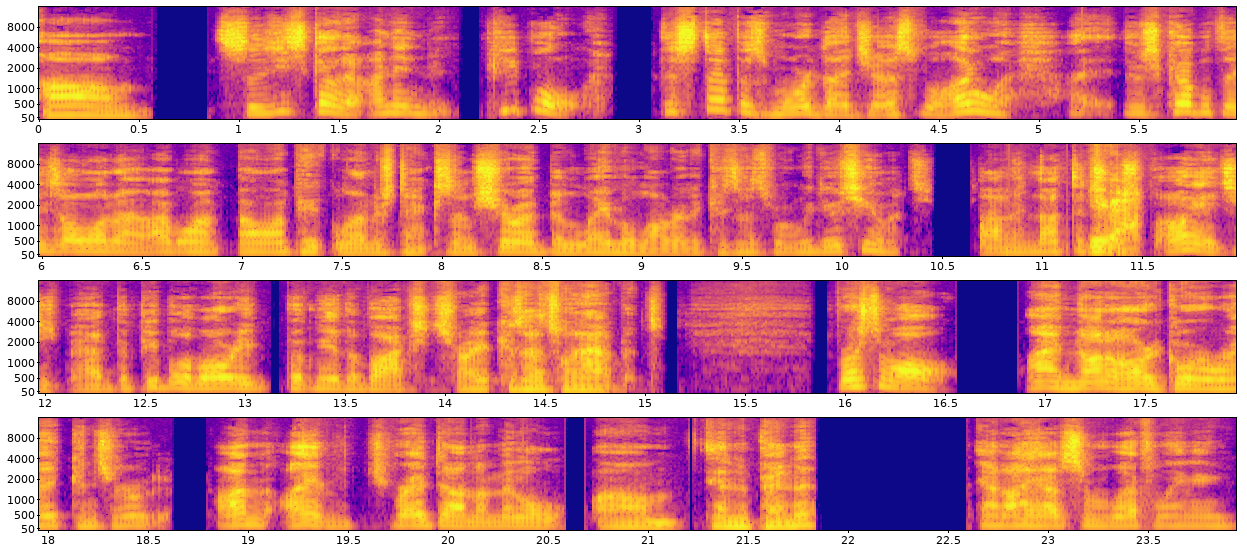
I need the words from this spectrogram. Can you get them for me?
Um, so you just gotta. I mean, people. This stuff is more digestible. I don't. want- I, there's a couple things I want to. I want. I want people to understand because I'm sure I've been labeled already because that's what we do as humans. I mean, not that Yeah. just audience is bad, but people have already put me in the boxes, right? Because that's what happens. First of all, I'm not a hardcore right conservative. I'm I am right down the middle, um, independent, and I have some left leaning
